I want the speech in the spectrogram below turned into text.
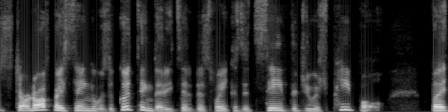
start off by saying it was a good thing that he did it this way because it saved the Jewish people. But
